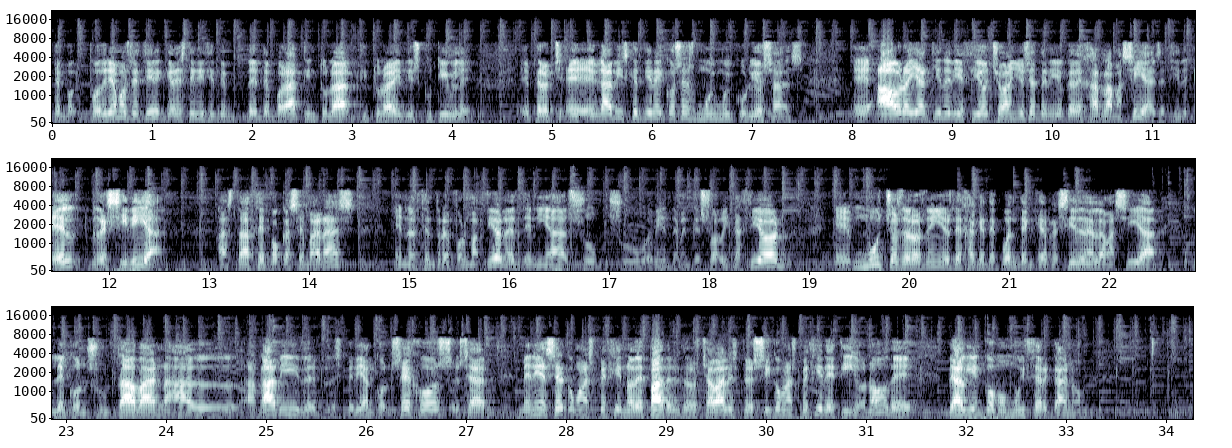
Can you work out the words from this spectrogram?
te podríamos decir que en este inicio de temporada titular, titular indiscutible. Eh, pero eh, Gaby es que tiene cosas muy muy curiosas. Eh, ahora ya tiene 18 años y ha tenido que dejar la masía, es decir, él residía hasta hace pocas semanas en el centro de formación, él tenía su, su evidentemente su habitación, eh, muchos de los niños, deja que te cuenten, que residen en la masía, le consultaban al, a Gaby, le, les pedían consejos, o sea, venía a ser como una especie, no de padres de los chavales, pero sí como una especie de tío, ¿no? De, de alguien como muy cercano.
